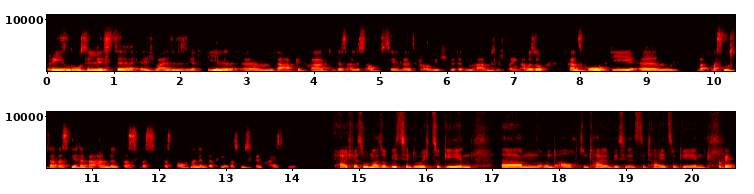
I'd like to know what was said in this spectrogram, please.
riesengroße Liste. Ich weiß, es wird viel ähm, da abgefragt. Das alles aufzuzählen, weil jetzt glaube ich, würde den Rahmen ein bisschen sprengen. Aber so ganz grob, die, ähm, was muss da, was wird da behandelt? Was, was, was braucht man denn dafür? Was muss ich denn preisgeben? Ja, ich versuche mal so ein bisschen durchzugehen ähm, und auch zum Teil ein bisschen ins Detail zu gehen. Okay.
